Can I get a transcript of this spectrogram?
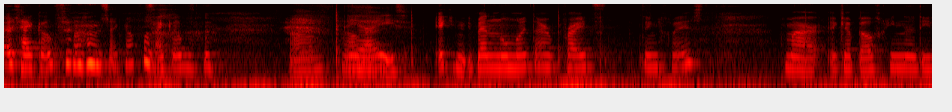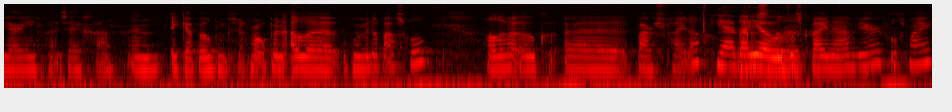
Zijkant. zijkant? Zijkant. Oh, En jij? Ik ik ben nog nooit naar een Pride ding geweest. Maar ik heb wel vrienden die daarheen ga- zijn gegaan. En ik heb ook, zeg maar, op mijn oude, op mijn middelbare school hadden we ook eh Paars Vrijdag. Ja, Dat wij is, ook. dat is bijna weer, volgens mij.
